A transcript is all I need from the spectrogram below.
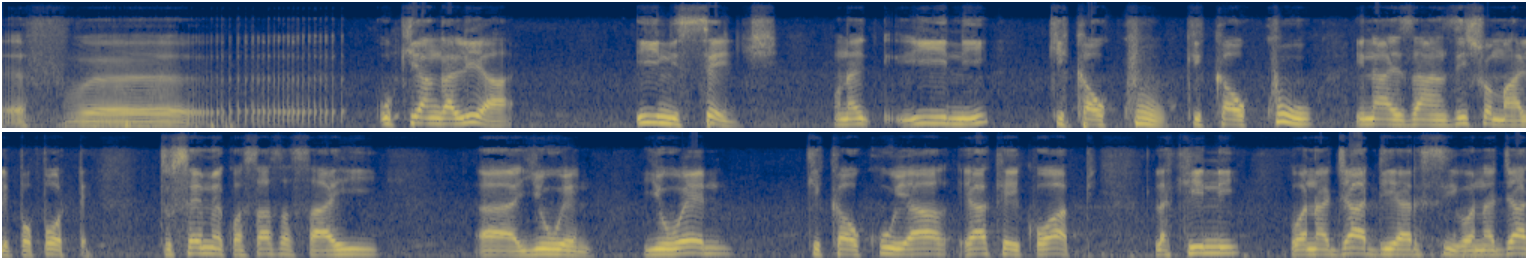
F, uh, ukiangalia hii ni sage una, hii ni kikao kuu. Kikao kuu inaweza anzishwa mahali popote, tuseme kwa sasa saa hii uh, UN UN kikao kuu ya, yake iko wapi? Lakini wanajaa DRC, wanajaa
